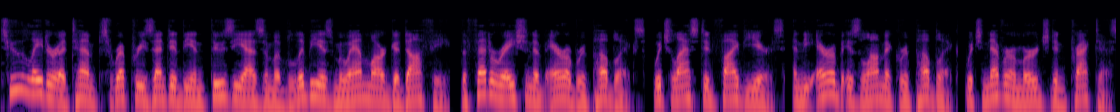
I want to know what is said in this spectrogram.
Two later attempts represented the enthusiasm of Libya's Muammar Gaddafi, the Federation of Arab Republics, which lasted five years, and the Arab Islamic Republic, which never emerged in practice.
